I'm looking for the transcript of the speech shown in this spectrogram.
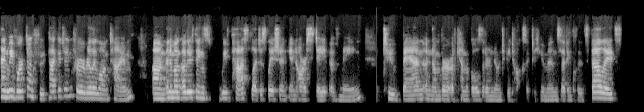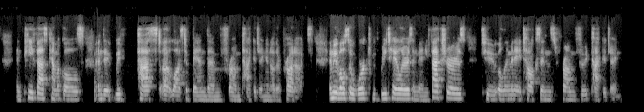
And we've worked on food packaging for a really long time. Um, and among other things, we've passed legislation in our state of Maine to ban a number of chemicals that are known to be toxic to humans. That includes phthalates and PFAS chemicals. And they, we've passed uh, laws to ban them from packaging and other products. And we've also worked with retailers and manufacturers to eliminate toxins from food packaging.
